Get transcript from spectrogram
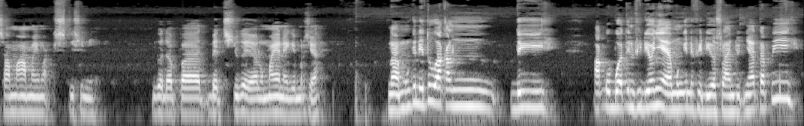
sama Amai Max di sini. Juga dapat badge juga ya lumayan ya gamers ya. Nah mungkin itu akan di aku buatin videonya ya mungkin di video selanjutnya. Tapi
